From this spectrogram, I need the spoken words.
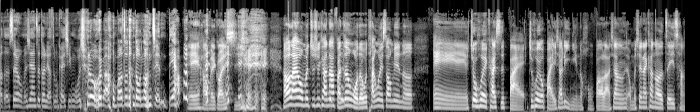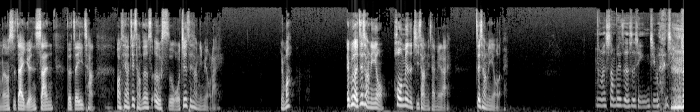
好的，虽然我们现在这段聊这么开心，我觉得我会把红包这段东东剪掉。哎、好，没关系。好，来，我们继续看。那反正我的摊位上面呢，哎、就会开始摆，就会有摆一下历年的红包啦。像我们现在看到的这一场呢，是在圆山的这一场。哦，天啊，这场真的是饿死我！我记得这场你没有来，有吗？哎、不对，这场你有，后面的几场你才没来，这场你有来。嗯，上辈子的事情已经记不太清楚，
